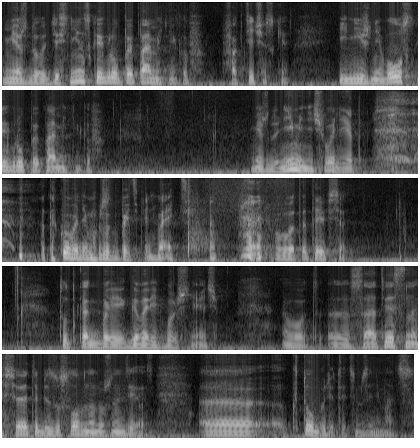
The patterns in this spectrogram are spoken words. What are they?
между Деснинской группой памятников, фактически, и Нижневолжской группой памятников, между ними ничего нет. А такого не может быть, понимаете? Вот, это и все. Тут как бы говорить больше не о чем. Вот. Э, соответственно, все это, безусловно, нужно делать. Э, кто будет этим заниматься?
